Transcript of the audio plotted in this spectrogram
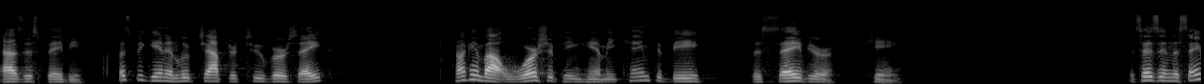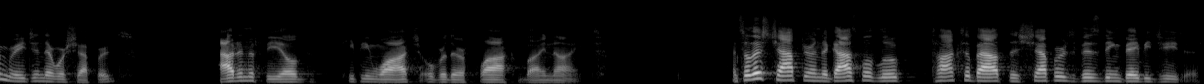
as this baby? Let's begin in Luke chapter 2, verse 8. Talking about worshiping him, he came to be the Savior King. It says, In the same region there were shepherds out in the field, keeping watch over their flock by night. And so, this chapter in the Gospel of Luke talks about the shepherds visiting baby Jesus.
